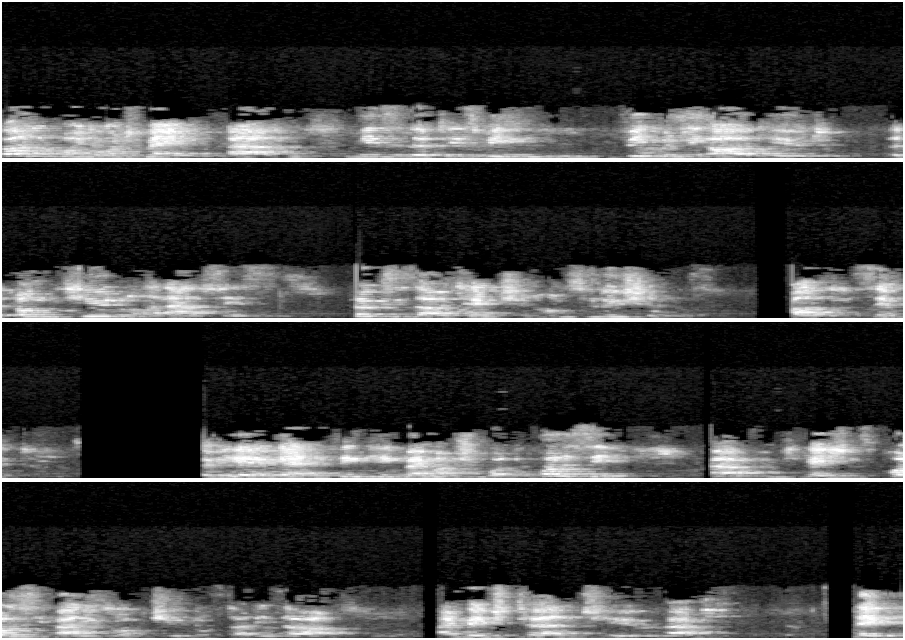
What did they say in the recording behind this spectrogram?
Final point I want to make um, is that it's been frequently argued that longitudinal analysis focuses our attention on solutions rather than symptoms. So here again, thinking very much of what the policy um, implications, policy values of longitudinal studies are, I'm going to turn to um, David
